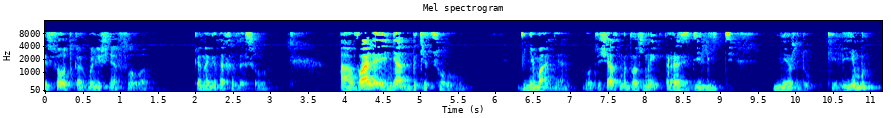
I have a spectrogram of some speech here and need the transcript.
исод как бы лишнее слово. Кенегеда хазе шало. А валя и нят бакицургу. Внимание. Вот сейчас мы должны разделить между Келим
